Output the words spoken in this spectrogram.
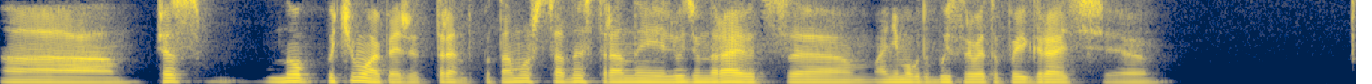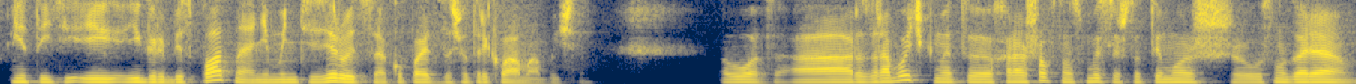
сейчас, но почему, опять же, тренд? Потому что, с одной стороны, людям нравится, они могут быстро в это поиграть. э, Это игры бесплатные, они монетизируются, окупаются за счет рекламы обычно. Вот. А разработчикам это хорошо в том смысле, что ты можешь, условно говоря,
